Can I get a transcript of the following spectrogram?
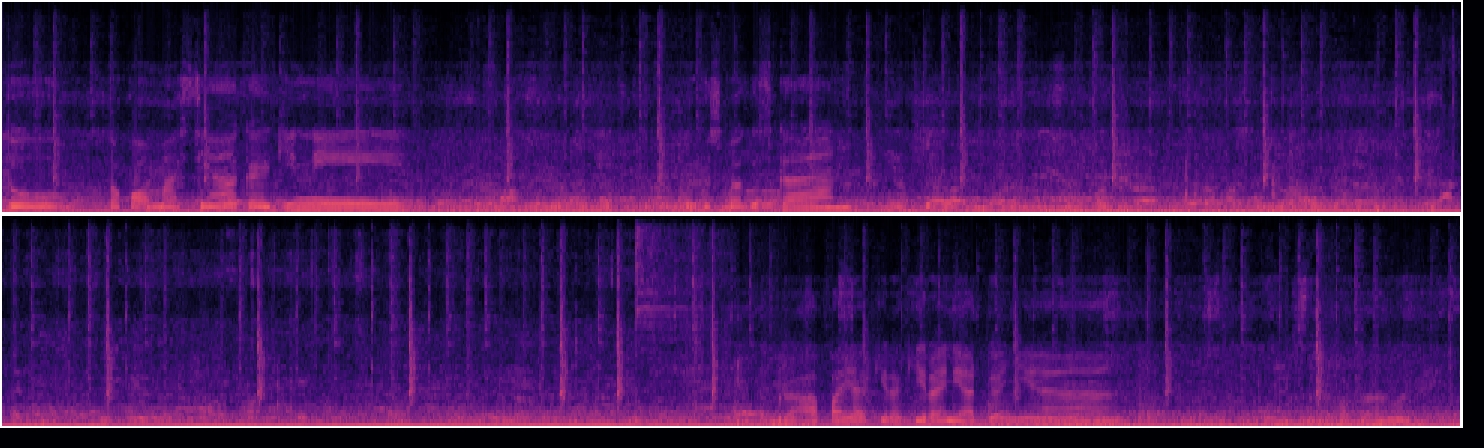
Tuh, toko emasnya kayak gini. Bagus-bagus kan? Berapa ya kira-kira ini harganya? Berapa banget? Wow.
